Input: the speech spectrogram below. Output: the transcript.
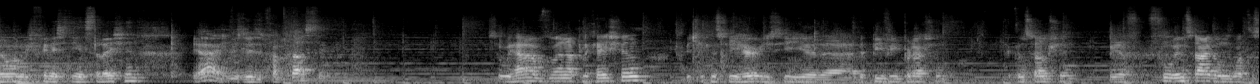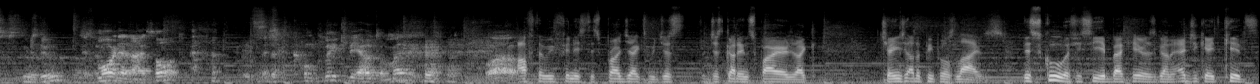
Then when we finish the installation. Yeah, this is fantastic. So we have an application, which you can see here. You see here the, the PV production, the consumption. We have full insight on what the system is doing. It's more than I thought. It's, It's completely automatic. wow. After we finished this project, we just just got inspired, like change other people's lives. This school, as you see it back here, is going to educate kids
